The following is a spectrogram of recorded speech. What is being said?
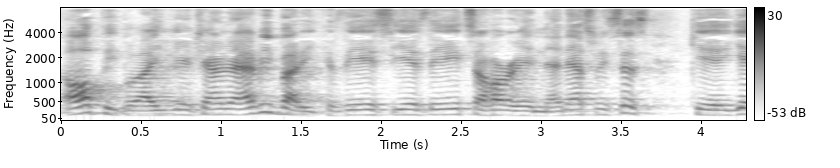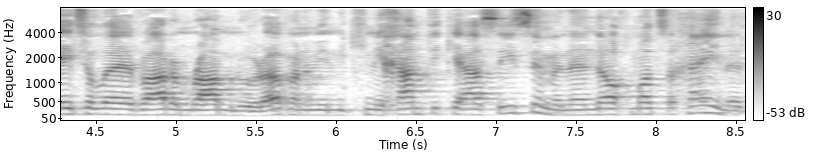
All people, I, you're counting everybody, because the he has the Yitzhar in, and that's what he says. Ki Yitzhalev Adam Ram and I mean Kinichamti Kiasisim, and then Noch Motzachain, that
